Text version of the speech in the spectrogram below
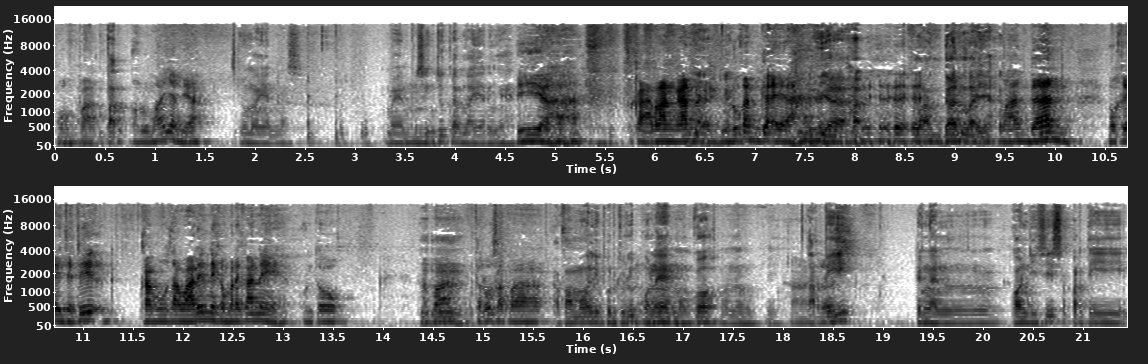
Oh, empat. Empat. Oh, lumayan ya. lumayan mas lumayan pusing juga bayarnya Iya. Sekarang kan, dulu kan enggak ya. iya mandan lah ya Mandan. Oke, jadi kamu tawarin nih ke mereka nih untuk apa? Terus apa? apa mau libur dulu boleh monggo. Nah, tapi dengan kondisi seperti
